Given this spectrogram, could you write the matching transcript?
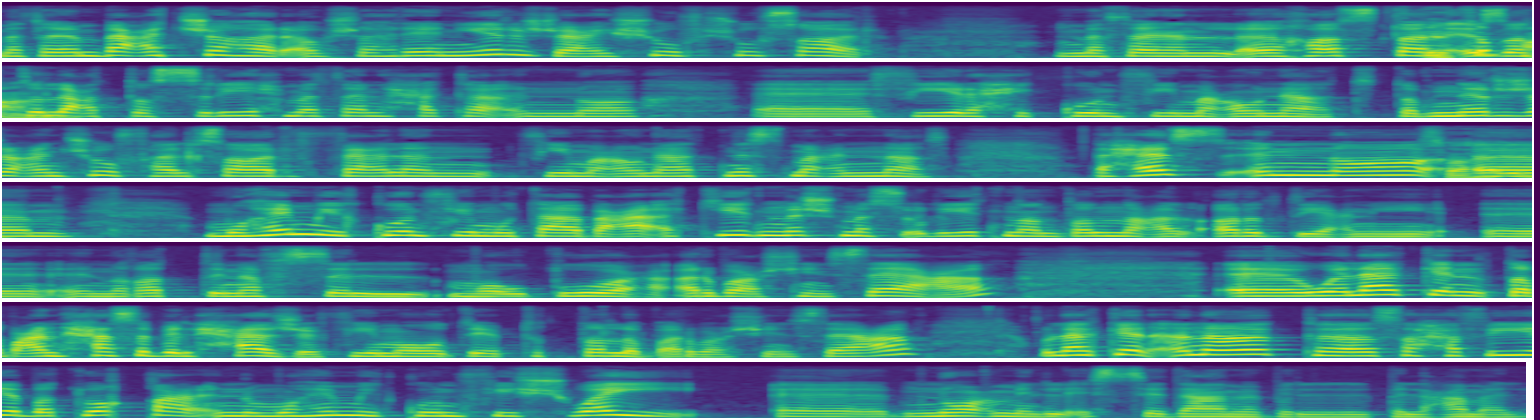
مثلا بعد شهر أو شهرين يرجع يشوف شو صار. مثلا خاصة إيه إذا طلع التصريح مثلا حكى إنه آه، في رح يكون في معونات. طب نرجع نشوف هل صار فعلا في معونات؟ نسمع الناس. بحس إنه مهم يكون في متابعة. أكيد مش مسؤوليتنا نضلنا على الأرض يعني آه، نغطي نفس الموضوع 24 ساعة. آه، ولكن طبعا حسب الحاجة في مواضيع بتتطلب 24 ساعة. ولكن أنا كصحفية بتوقع إنه مهم يكون في شوي نوع من الاستدامة بالعمل.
